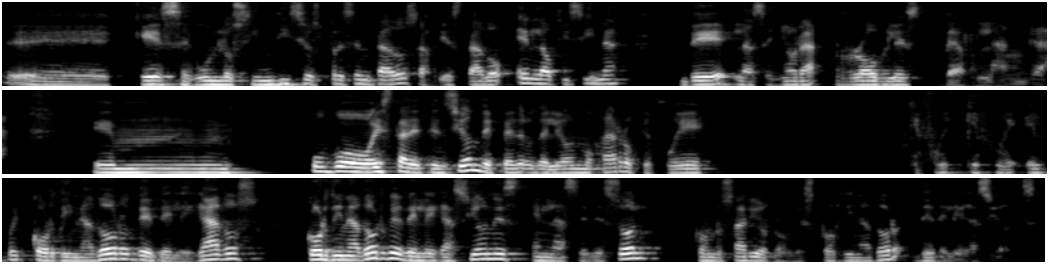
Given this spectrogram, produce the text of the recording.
eh, que según los indicios presentados habría estado en la oficina de la señora Robles Berlanga. Em, hubo esta detención de Pedro de León Mojarro, que fue, que fue, que fue, él fue coordinador de delegados coordinador de delegaciones en la Sede Sol con Rosario Robles, coordinador de delegaciones.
